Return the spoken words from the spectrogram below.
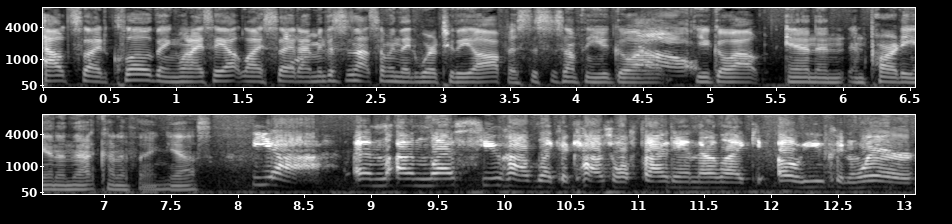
outside clothing. When I say outside, I mean this is not something they'd wear to the office. This is something you go out you go out in and, and party in and that kind of thing. Yes. Yeah, and unless you have like a casual Friday and they're like, oh, you can wear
